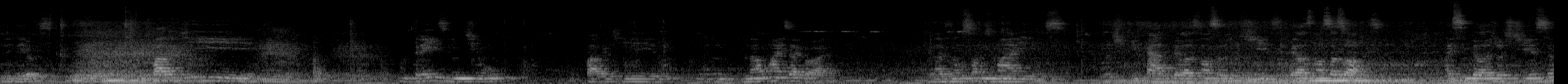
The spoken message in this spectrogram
de Deus, e fala que no 3,21 fala que não mais agora. Que nós não somos mais justificados pelas nossas justiças, pelas nossas obras, mas sim pela justiça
